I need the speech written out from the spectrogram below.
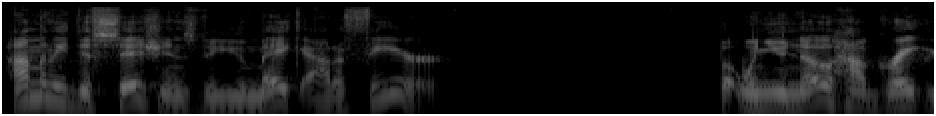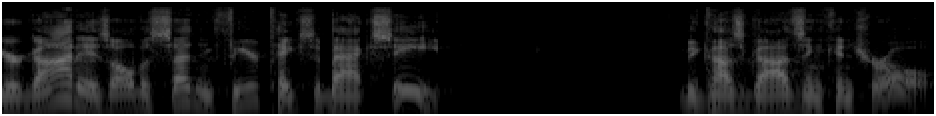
How many decisions do you make out of fear? But when you know how great your God is, all of a sudden fear takes a back seat because God's in control.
